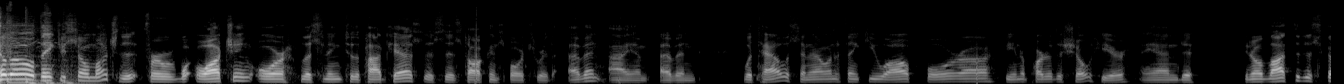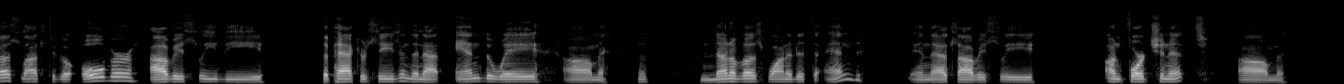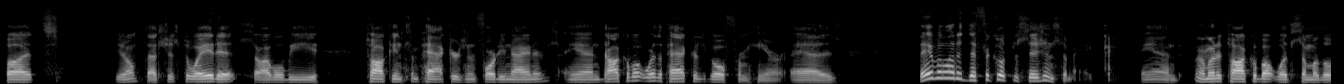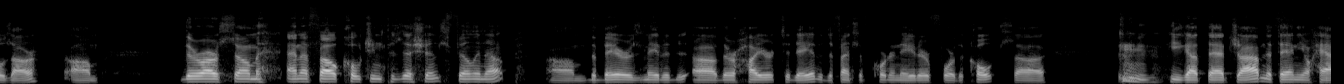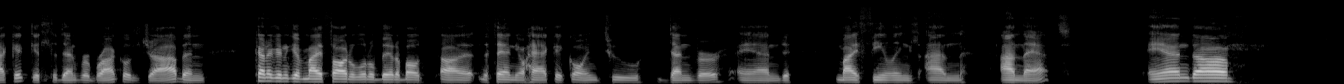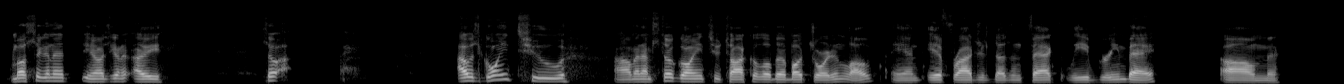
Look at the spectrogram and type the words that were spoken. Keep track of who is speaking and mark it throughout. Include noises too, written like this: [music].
Speaker 1: Hello, thank you so much for watching or listening to the podcast. This is Talking Sports with Evan. I am Evan Witalis, and I want to thank you all for uh, being a part of the show here. And you know, a lot to discuss, lots to go over. Obviously, the the Packers season did not end the way um, [laughs] none of us wanted it to end, and that's obviously unfortunate. Um, but you know, that's just the way it is. So I will be talking some Packers and 49ers and talk about where the Packers go from here as they have a lot of difficult decisions to make. And I'm going to talk about what some of those are. Um, there are some NFL coaching positions filling up. Um, the Bears made a, uh, their hire today, the defensive coordinator for the Colts. Uh, [clears throat] he got that job. Nathaniel Hackett gets the Denver Broncos job. And kind of going to give my thought a little bit about uh, Nathaniel Hackett going to Denver and my feelings on on that. And uh, I'm also gonna, you know, I was gonna, I so I was going to, um, and I'm still going to talk a little bit about Jordan Love and if Rodgers does in fact leave Green Bay. Um,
